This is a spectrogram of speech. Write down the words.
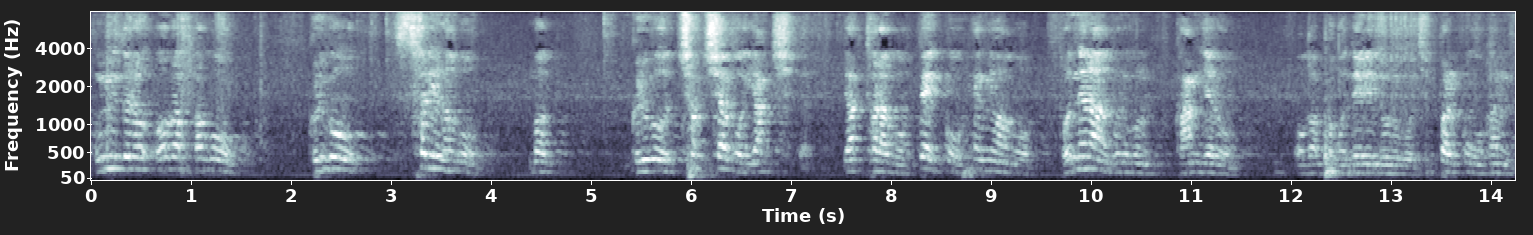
국민들을 억압하고 그리고 살인하고 막 그리고 착취하고 약, 약탈하고 뺏고 횡령하고 돈 내놔 그리고는 강제로 억압하고 내리누르고 짓밟고 하는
